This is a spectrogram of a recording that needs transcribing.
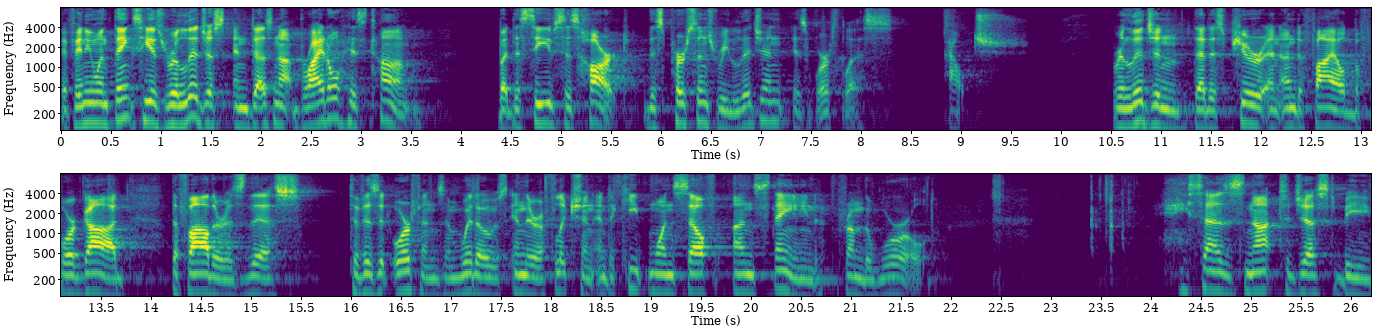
If anyone thinks he is religious and does not bridle his tongue, but deceives his heart, this person's religion is worthless. Ouch. Religion that is pure and undefiled before God the Father is this to visit orphans and widows in their affliction and to keep oneself unstained from the world. He says not to just be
